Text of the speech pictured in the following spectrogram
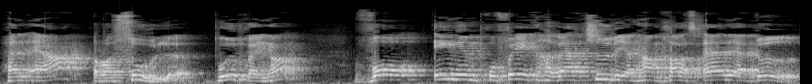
han er Rasul, budbringer, hvor ingen profet har været tidligere end ham, khalas, alle er døde.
